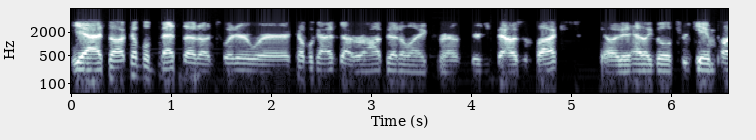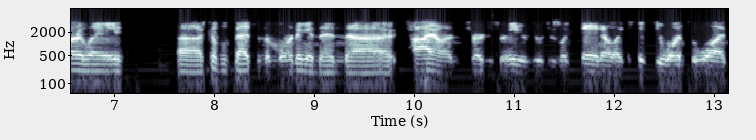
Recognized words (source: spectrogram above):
Yeah, I saw a couple bets out on Twitter where a couple guys got robbed out of like around thirty thousand bucks. You know, they had like a little three game parlay, uh, a couple bets in the morning, and then uh, tie on Chargers Raiders, which is like paying out like sixty one to one.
